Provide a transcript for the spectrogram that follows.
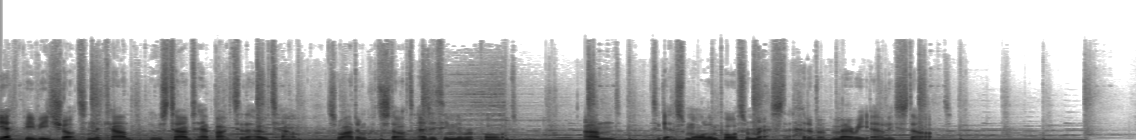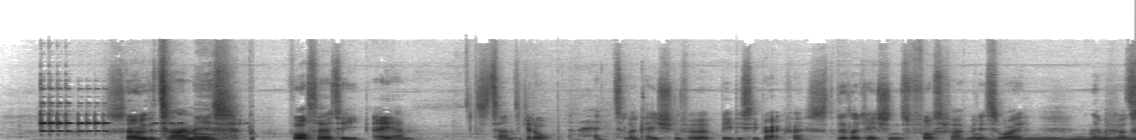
The FPV shots in the can, it was time to head back to the hotel so Adam could start editing the report and to get some all important rest ahead of a very early start. So the time is 4:30 a.m. It's time to get up and head to location for BBC breakfast. The location's 45 minutes away and then we've got to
